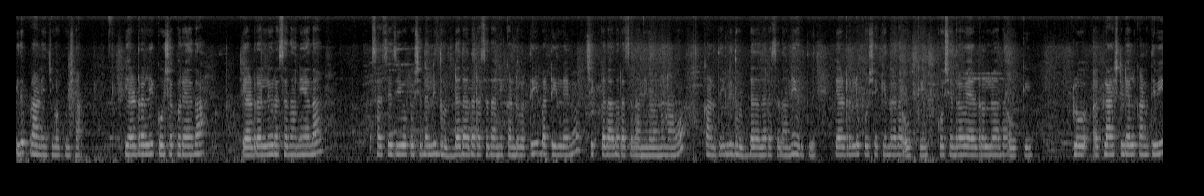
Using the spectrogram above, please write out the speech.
ಇದು ಪ್ರಾಣಿ ಜೀವಕೋಶ. ಎರಡರಲ್ಲಿ ಕೋಶ ಪೊರೆ ಅದ, ಎರಡರಲ್ಲೂ ರಸಧಾನಿ ಅದ. ಸಸ್ಯ ಜೀವಕೋಶದಲ್ಲಿ ದೊಡ್ಡದಾದ ರಸಧಾನಿ ಕಂಡು ಬರ್ತೀವಿ ಬಟ್ ಇಲ್ಲೇನು ಚಿಕ್ಕದಾದ ರಸಧಾನಿಗಳನ್ನು ನಾವು ಕಾಣ್ತೀವಿ. ಇಲ್ಲಿ ದೊಡ್ಡದಾದ ರಸಧಾನಿ ಇರ್ತದೆ. ಎರಡರಲ್ಲೂ ಕೋಶ ಕೇಂದ್ರ ಅದ ಓಕೆ. ಕೋಶ ದ್ರವ ಎರಡರಲ್ಲೂ ಅದ ಓಕೆ. ಕ್ಲೋ ಪ್ಲಾಸ್ಟಿಡ್ ಎಲ್ಲಿ ಕಾಣ್ತೀವಿ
